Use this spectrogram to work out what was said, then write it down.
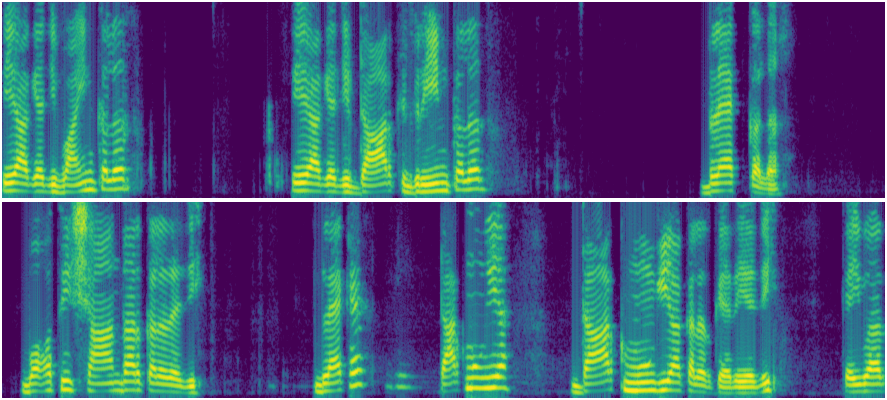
ਇਹ ਆ ਗਿਆ ਜੀ ਵਾਈਨ ਕਲਰ। ਇਹ ਆ ਗਿਆ ਜੀ dark green colour. Black colour. ਬਹੁਤ ਹੀ ਸ਼ਾਨਦਾਰ ਕਲਰ ਹੈ ਜੀ। ਬਲੈਕ ਹੈ? ਡਾਰਕ ਮੂੰਗੀਆ? ਡਾਰਕ ਮੂੰਗੀਆ ਕਲਰ ਕਹਿ ਰਹੇ ਹੈ ਜੀ। ਕਈ ਵਾਰ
